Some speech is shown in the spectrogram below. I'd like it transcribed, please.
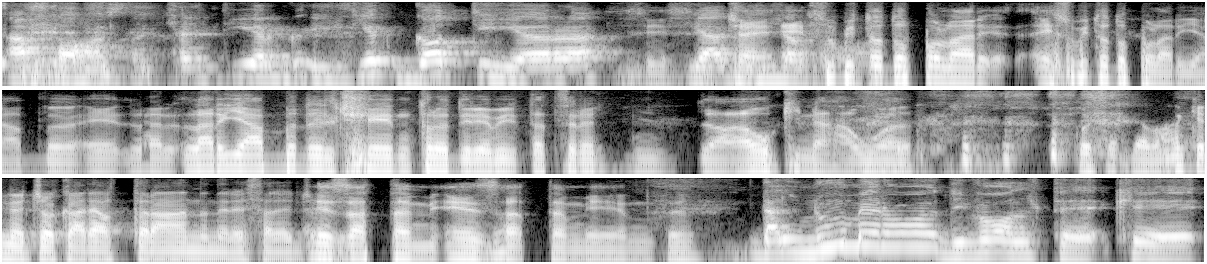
Apposta, c'è il tier, il tier God tier. Sì, sì, cioè, è, subito dopo la, è subito dopo la Riab, è la, la Riab del centro di riabilitazione a Okinawa. Così andiamo anche giocare a Outrun nelle sale giochi. Esattam- esattamente. Dal numero di volte che eh,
